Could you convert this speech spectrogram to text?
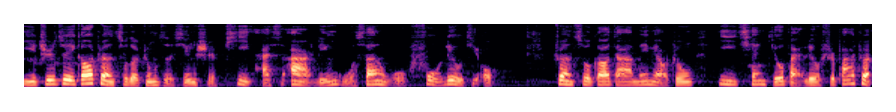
已知最高转速的中子星是 PSR 零五三五负六九，转速高达每秒钟一千九百六十八转。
